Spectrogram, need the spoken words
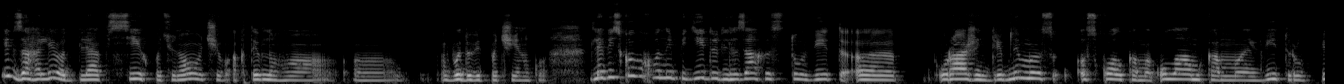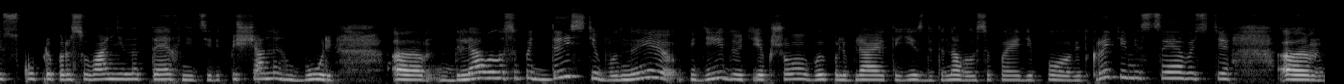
і взагалі от для всіх поціновувачів активного е, виду відпочинку. Для військових вони підійдуть для захисту від е, уражень дрібними осколками, уламками, вітру, піску при пересуванні на техніці, від піщаних бурь. Е, Для велосипедистів вони підійдуть, якщо ви полюбляєте їздити на велосипеді по відкритій місцевості, е,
